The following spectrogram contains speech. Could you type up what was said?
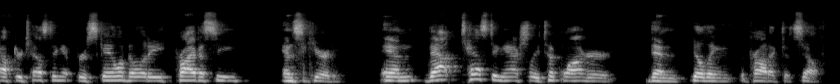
after testing it for scalability, privacy, and security. And that testing actually took longer than building the product itself.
